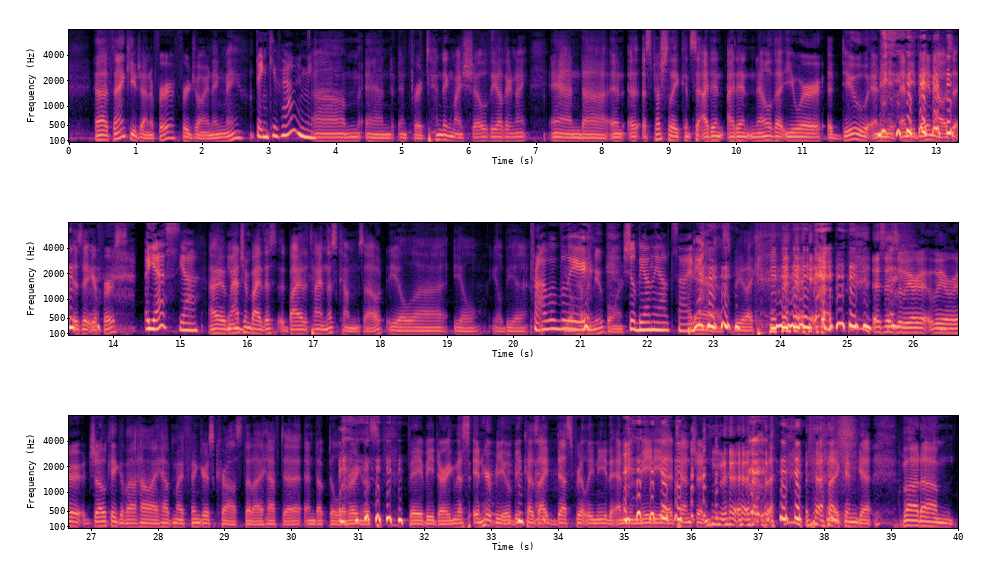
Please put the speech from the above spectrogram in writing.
Uh, thank you, Jennifer, for joining me Thank you for having me. um, and and for attending my show the other night, and uh, and uh, especially consi- I didn't I didn't know that you were due any any day now. Is it, is it your first? Uh, yes, yeah. I imagine by this by the time this comes out, you'll uh, you'll you'll be a Probably a newborn. she'll be on the outside. Yes, be like this is we were we were joking about how I have my fingers crossed that I have to end up delivering this baby during this interview because I desperately need any media attention that I can get. But um,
